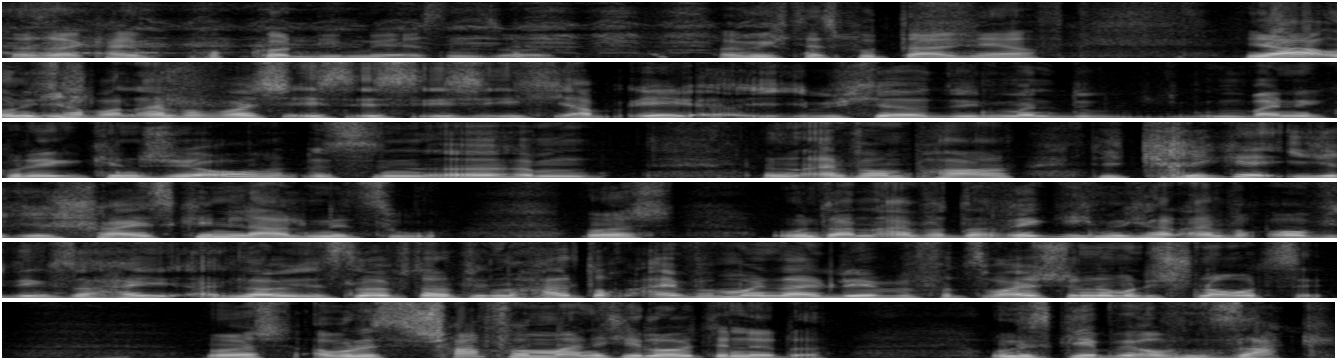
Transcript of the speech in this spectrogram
dass er kein Popcorn neben mir essen soll. Weil mich das brutal nervt. Ja, und ich, habe halt einfach, weißt du, ich, ich, ich, ich habe eh, ich, ja, ich meine, du- meine Kollegen kennst du ja auch, das sind, ähm, das sind einfach ein paar, die kriegen ihre scheiß Kinnladen nicht zu. Weißt? Und dann einfach, da reg ich mich halt einfach auf. Ich denke so, hey, jetzt läuft der Film, halt doch einfach mal in dein Leben für zwei Stunden mal die Schnauze. Weißt? Aber das schaffen manche Leute nicht. Und es geht mir auf den Sack.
